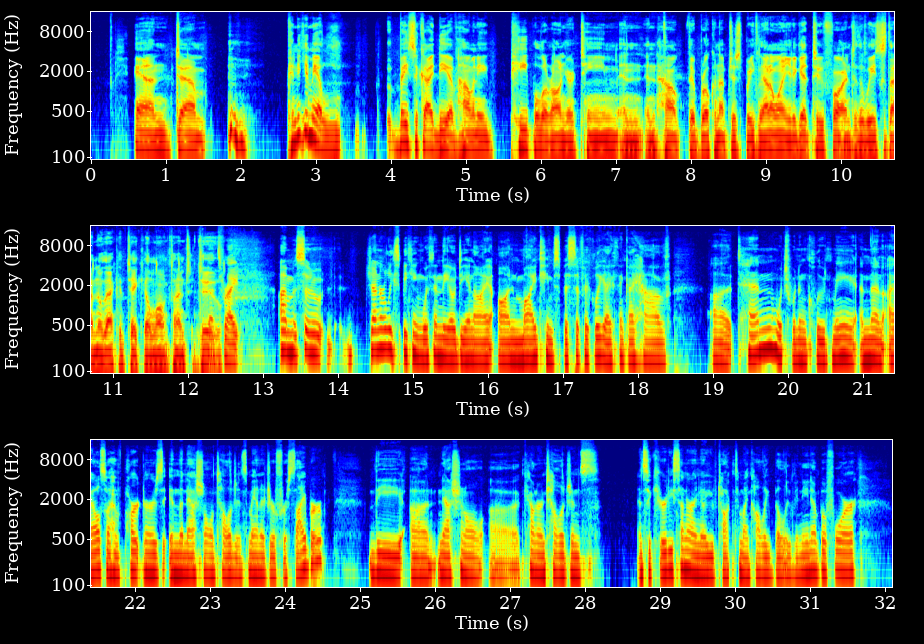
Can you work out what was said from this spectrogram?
And um, can you give me a basic idea of how many people are on your team and, and how they're broken up just briefly? I don't want you to get too far into the weeds because I know that could take you a long time to do. That's right. Um, so, generally speaking, within the ODNI, on my team specifically, I think I have uh, 10, which would include me. And then I also have partners in the National Intelligence Manager for Cyber, the uh, National uh, Counterintelligence and Security Center. I know you've talked to my colleague Bill Evanina before,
